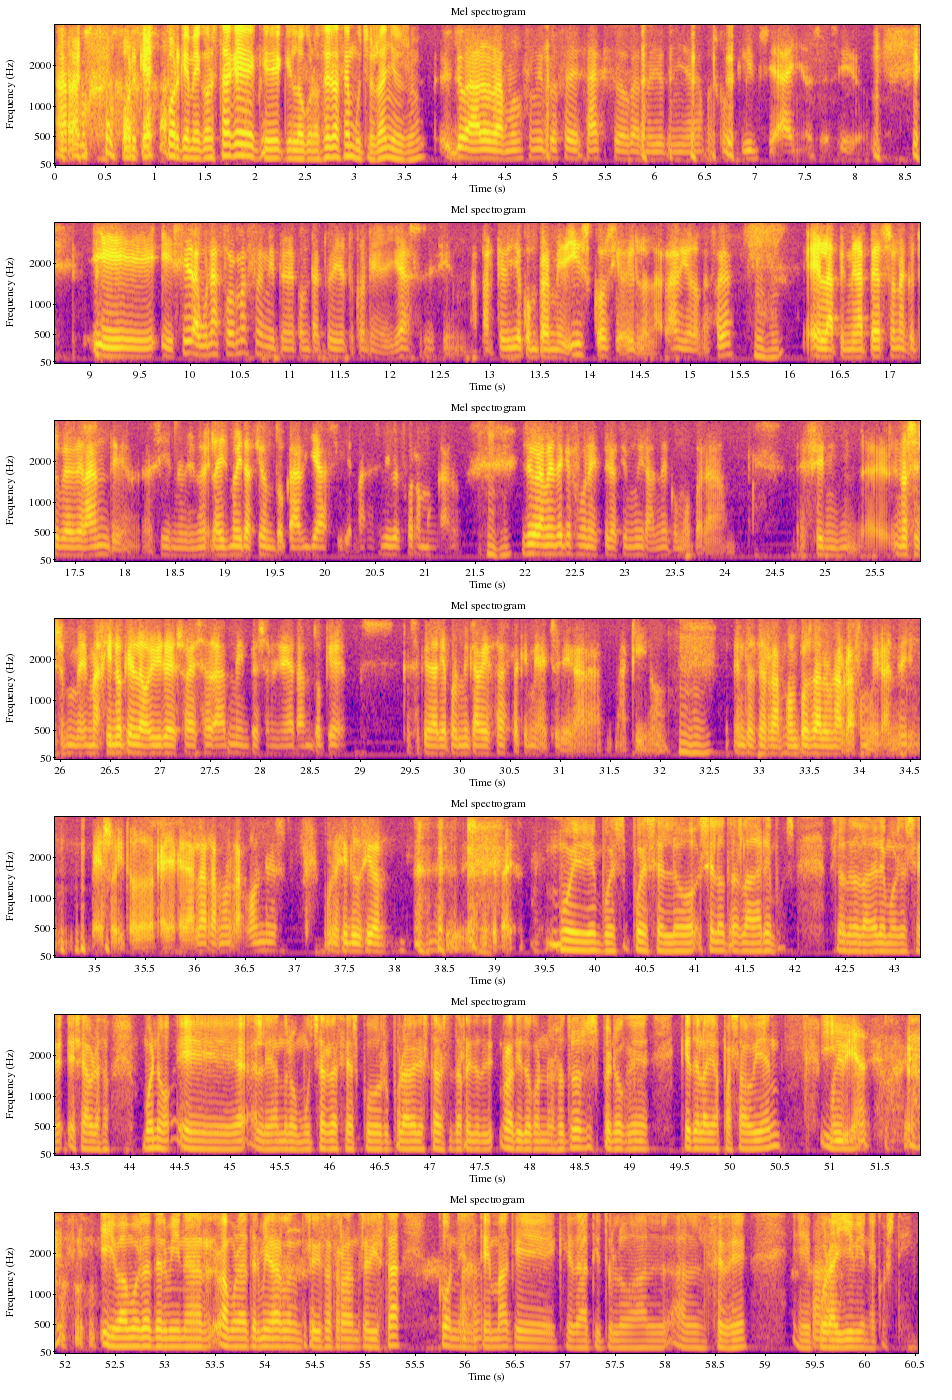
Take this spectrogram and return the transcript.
A Ramón. porque, porque me consta que, lo conoces hace muchos años, ¿no? Claro, Ramón fue mi profe de saxo cuando yo tenía pues, con 15 años. Así. Y, y sí, de alguna forma fue mi primer contacto directo con el jazz. Es decir, aparte de yo comprarme discos y oírlo en la radio, lo que fuera, eh, la primera persona que tuve delante, así en la misma habitación, tocar jazz y demás, ese nivel fue Ramón Caro. seguramente que fue una inspiración muy grande como para... En fin, eh, no sé, me imagino que el oír eso a esa edad me impresionaría tanto que, que se quedaría por mi cabeza hasta que me ha hecho llegar aquí, ¿no? Entonces Ramón, pues darle un abrazo muy grande y un beso y todo lo que haya que darle a Ramón. Ramón es una institución. Este muy bien, pues, pues se, lo, se lo trasladaremos, se lo trasladaremos ese, ese abrazo. Bueno, eh, Leandro, muchas gracias por, por haber estado este ratito con nosotros. Espero que, que te lo hayas pasado bien. Y, muy bien. y vamos a terminar, vamos a terminar la entrevista, cerrar la entrevista con el tema que, que da título al, al CD eh, por ah. allí viene Costi.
